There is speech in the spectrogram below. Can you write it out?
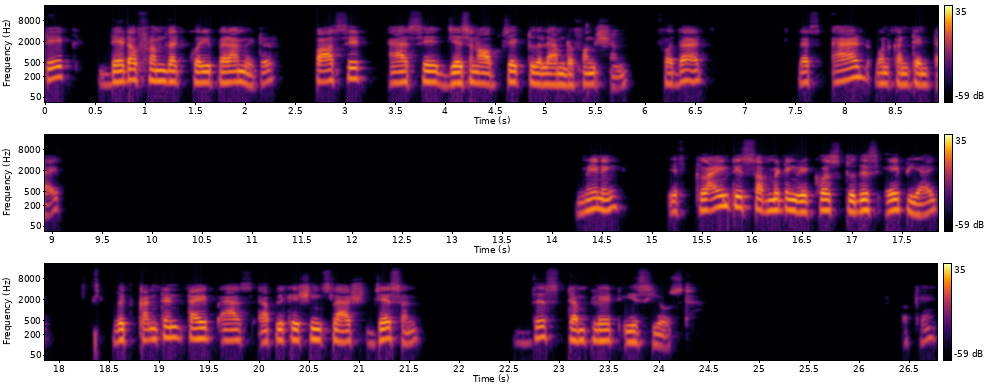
Take data from that query parameter pass it as a json object to the lambda function. For that let's add one content type. Meaning if client is submitting requests to this API with content type as application slash JSON, this template is used. Okay,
